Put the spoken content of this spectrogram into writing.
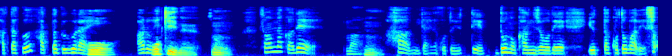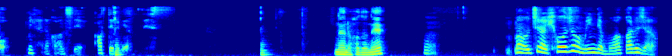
8択 ?8 択ぐらいある大きいね。うんその中で、まあ、うん。はぁ、みたいなこと言って、どの感情で言った言葉でしょうみたいな感じで合ってるやつです。なるほどね。うん。まあ、うちら表情見んでもわかるじゃろ。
